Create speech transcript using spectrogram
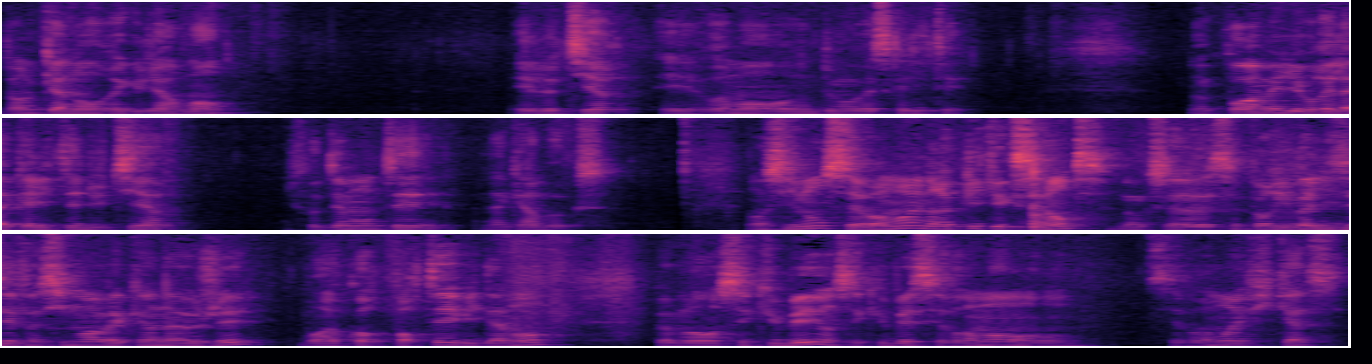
dans le canon régulièrement et le tir est vraiment de mauvaise qualité. Donc pour améliorer la qualité du tir, il faut démonter la gearbox. Sinon c'est vraiment une réplique excellente, donc ça, peut rivaliser facilement avec un AEG, bon à courte portée évidemment, comme en CQB, en CQB c'est vraiment, vraiment efficace.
